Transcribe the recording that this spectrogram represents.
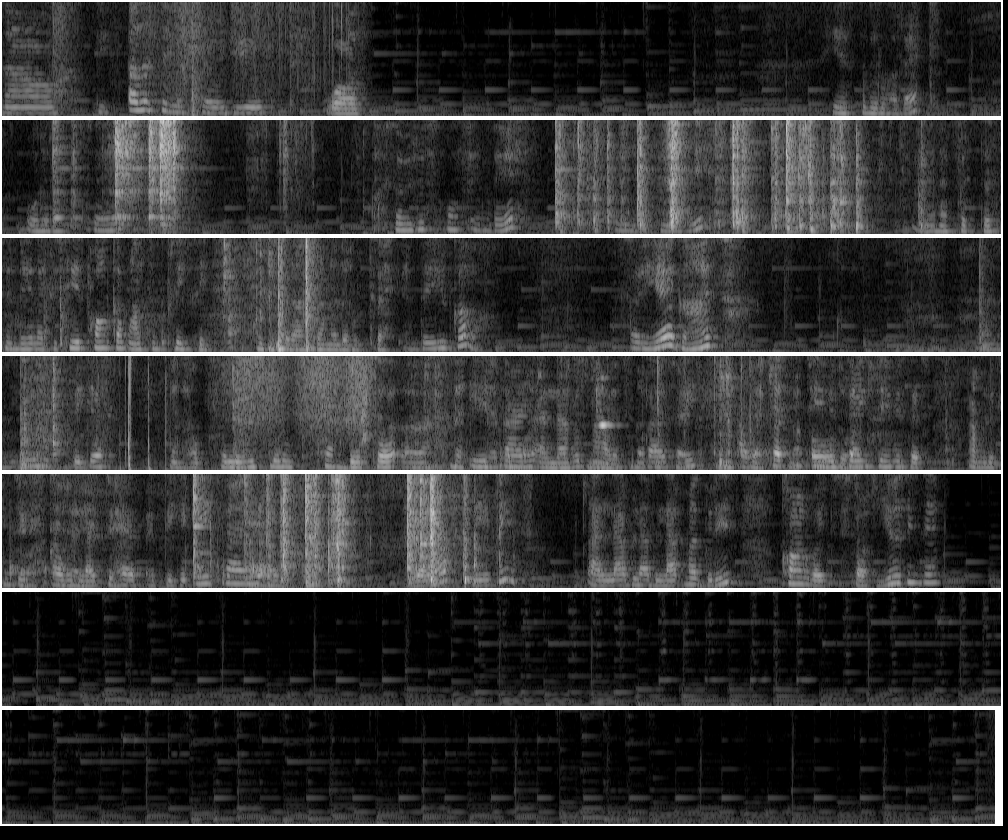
Now the other thing I showed you was here's the little rack or little tray so just falls in there. Easy peasy and then I put this in there. Like you see it can't come out completely because it runs on a little track. And there you go. So yeah guys. A new bigger and hopefully this little better uh, that's air fryer. i love it now it's not the same. i was chatting to you and saying to him is that i'm looking to okay. i would like to have a bigger air fryer yeah there it is. I love love love my goodies. Can't wait to start using them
